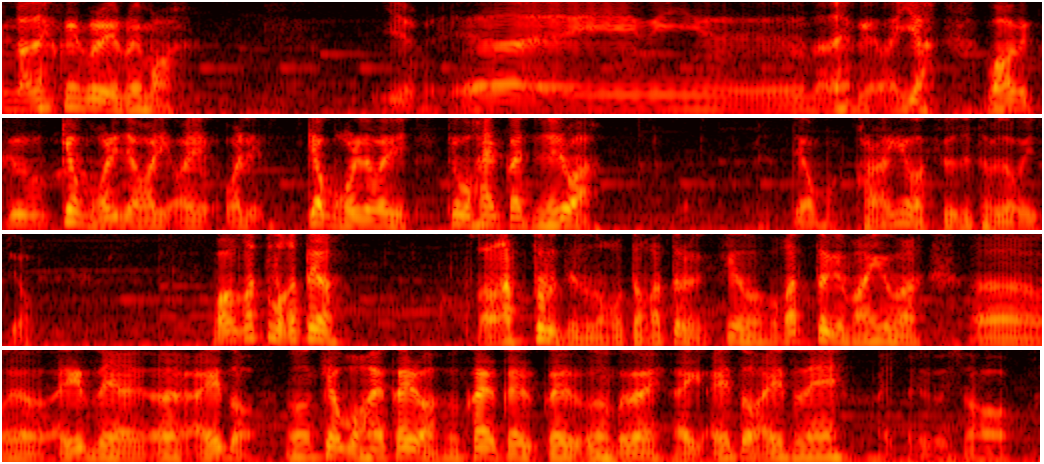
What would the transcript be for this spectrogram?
700円くらいやろ、今。いや、いや、700円はいいや。まあ、今日も終わりで終わり、終わり、終わり。今日もこれで終わり。今日も早く帰って寝るわ。てかも、唐揚げは今日中食べた方がいいですよ。分かっとる分かっとるよ。分かっとるってそのこと分かっとる。けど、分かっとるけど、まあいいわ。うん、ありがとうね。うん、ありがとう。うん、今日も早く帰るわ。うん、帰る帰る帰る。うん、バイバイ。はい、ありがとう、ありがとうね。はい、ありがとうございました。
